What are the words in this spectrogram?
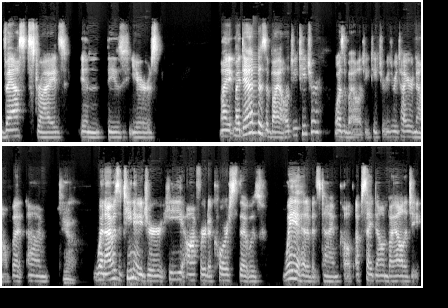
vast strides in these years. My my dad is a biology teacher, was a biology teacher. He's retired now, but um, yeah. When I was a teenager, he offered a course that was way ahead of its time called Upside Down Biology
